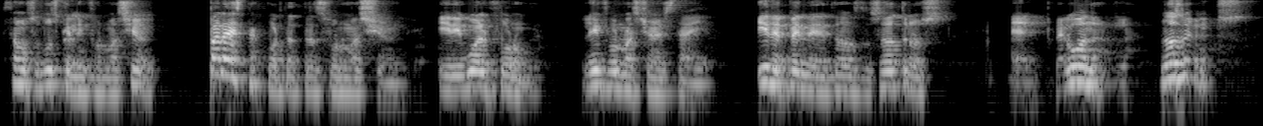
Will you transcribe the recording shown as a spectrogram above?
estamos en busca de la información para esta cuarta transformación. Y de igual forma, la información está ahí. Y depende de todos nosotros el pregonarla. Nos vemos.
